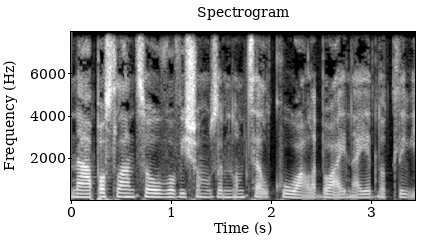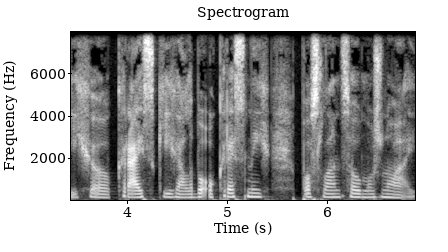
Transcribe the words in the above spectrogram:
na poslancov vo vyššom územnom celku alebo aj na jednotlivých e, krajských alebo okresných poslancov, možno aj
